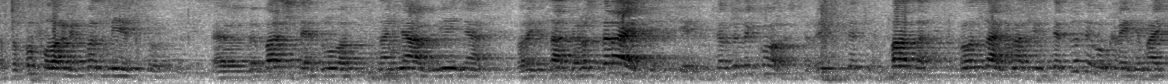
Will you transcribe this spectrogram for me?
Тобто по формі, по змісту. Е, Ви бачите, ну, от, знання, вміння, організація розпирають ті. Це вже не коледж, це вже інститут. База колосальна. У нас інститути в Україні мають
